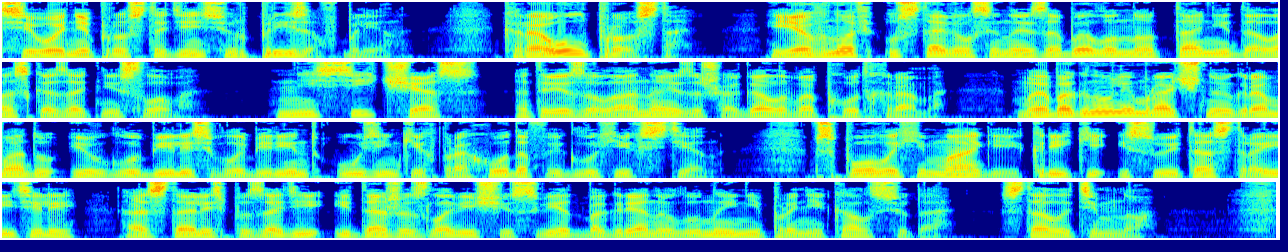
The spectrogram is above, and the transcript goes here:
Сегодня просто день сюрпризов, блин. Караул просто. Я вновь уставился на Изабеллу, но та не дала сказать ни слова. «Не сейчас», — отрезала она и зашагала в обход храма. Мы обогнули мрачную громаду и углубились в лабиринт узеньких проходов и глухих стен. Всполохи магии, крики и суета строителей остались позади, и даже зловещий свет багряной луны не проникал сюда. Стало темно.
